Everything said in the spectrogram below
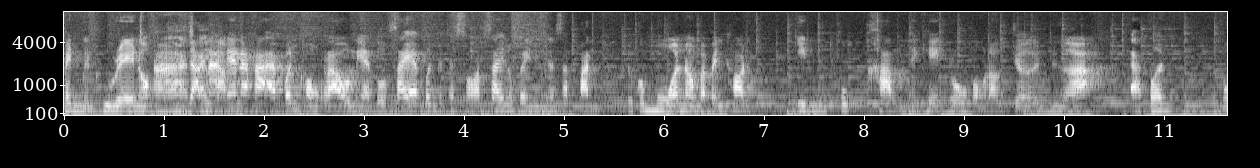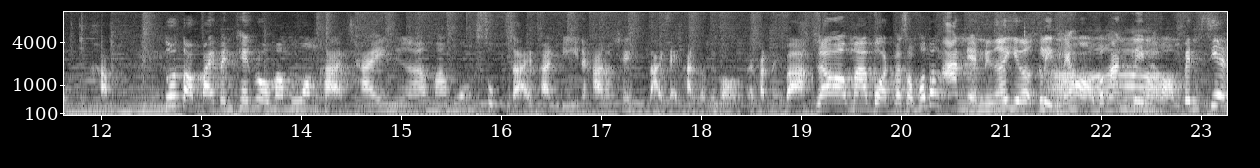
เป็นเหมือนพูเร่เนาะอ่าจากใช่นั้คนรับ เนี่ยนะคะแอปเปิลของเราเนี่ยตัวไส้แอปเปิลก็จะสอดไส้ลงไปในเนื้อสปัน แล้วก็ม้วนออกมาเป็นท่อนกินทุกคำในเค้กโรลของเราเจอเนื้อแอปเปิลทุกคำ ตัวต่อไปเป็นเค้กโรลมะม่วงค่ะ ใช้เนื้อมะม่วงสุกสายพันธุ์ดีนะคะ เราใช้หลายสายพันธุ์เราไม่บอกหรอกสายพันธุ์ไหนบ้าง เราเอามาบดผสมเพราะบางอันเนี่ยเนื้อเยอะกลิ่นไม่หอมอ่าบางอันกลิ่นหอมเป็นเสี้ยน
